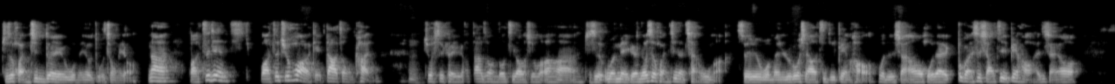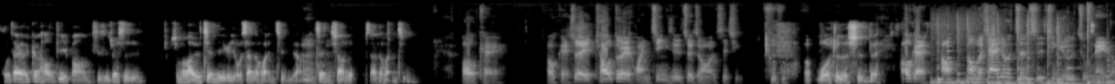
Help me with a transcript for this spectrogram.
就是环境对我们有多重要。那把这件把这句话给大众看。嗯，就是可以让大众都知道说啊，就是我们每个人都是环境的产物嘛，所以我们如果想要自己变好，或者想要活在，不管是想要自己变好，还是想要活在更好的地方，其实就是想办法去建立一个友善的环境，这样正向的友善的环境。OK，OK，所以挑对环境是最重要的事情。呃，我觉得是对。OK，好，那我们现在就正式进入主内容。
